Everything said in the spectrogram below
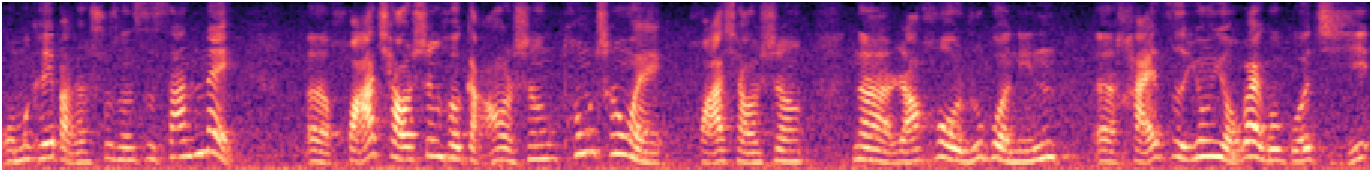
我们可以把它梳成是三类，呃，华侨生和港澳生通称为华侨生。那然后，如果您呃孩子拥有外国国籍，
